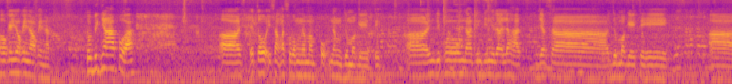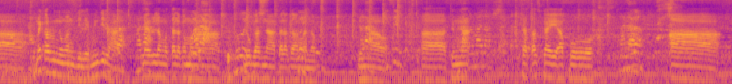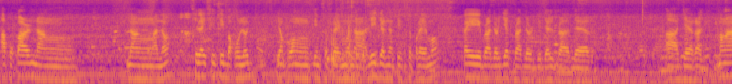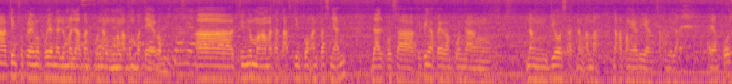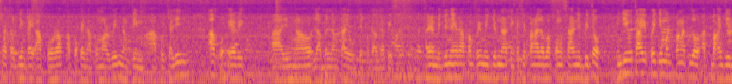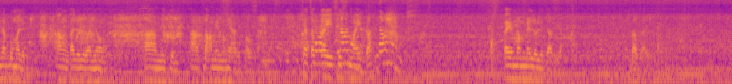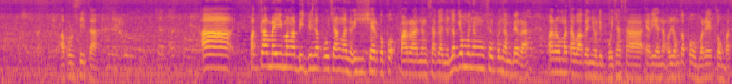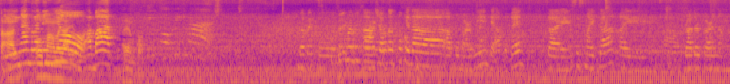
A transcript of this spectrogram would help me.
Okay, okay na, okay na. Tubig niya apo ah. Ah, ito isang aswang naman po ng Dumaguete. Ah, hindi po natin din nila lahat. Diyan sa Dumaguete ah may karunungang dilim, hindi lahat. Meron lang talagang mga lugar na talagang ano yun na ah yun nga. Shoutout kay Apo ah Apo Car ng ng ano Silay City Bacolod. Yan po ang Team Supremo na leader ng Team Supremo kay Brother Jet, Brother Judel, Brother ah Gerald. Mga Team Supremo po yan na lumalaban po ng mga kombatero at yun yung mga matataas din po ang antas niyan dahil po sa ipinapairan po ng ng Diyos at ng Ama nakapangyarihan sa kanila. Ayan po, shoutout din kay Apo Rap, Apo kay Apo Marvin ng team Apo Chalin, Apo Eric. Ah, yun nga ho, laban lang tayo, huwag tayo pagkagapit. Ayan, medyo nahirapan po yung medium natin kasi pangalawa pong sanib ito. Hindi ho tayo pwede magpangatlo at baka hindi na bumalik ang kaluluwa ng ah, medium at baka may mangyari pa sa kanya. Shoutout kay Sis Maika, kay Ma'am Melo Ligaria. Bye-bye. Out po. Ah, pagka may mga video na po siyang ano, i-share ko po para nang sa gano. Lagyan mo ng cellphone number ah para matawagan nyo rin po siya sa area ng Olongapo, Barreto, Bataan o mga ninyo. malayo. Abat. Ayan po. Bye-bye po. Ah, shout out po kila Apo Marvin, kay Apo Ken, kay Sis Maika, kay ah, Brother Car ng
